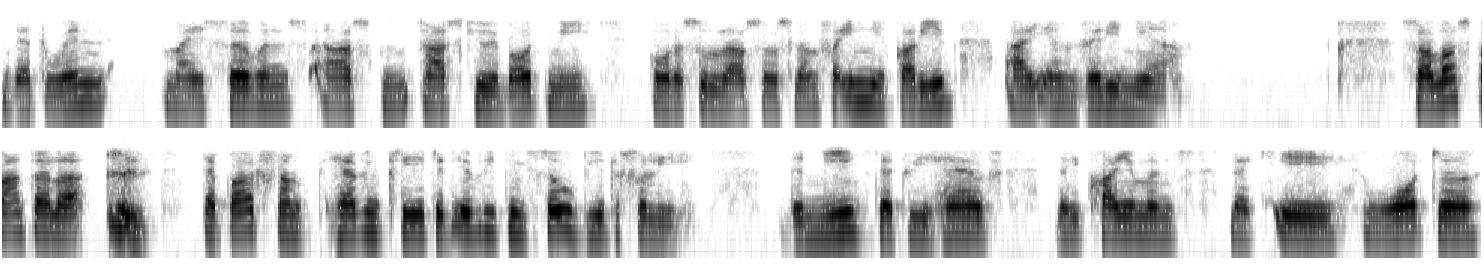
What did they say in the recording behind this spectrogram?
That when my servants ask, ask you about me, O Rasulullah sallallahu فَإِنِّي قَرِيبٌ I am very near. So Allah subhanahu wa apart from having created everything so beautifully, the needs that we have, the requirements like air, water,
